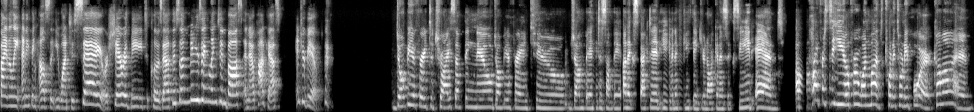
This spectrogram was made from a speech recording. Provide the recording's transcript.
Finally, anything else that you want to say or share with me to close out this amazing LinkedIn boss and now podcast interview? Don't be afraid to try something new. Don't be afraid to jump into something unexpected, even if you think you're not going to succeed. And apply for CEO for one month, 2024. Come on.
